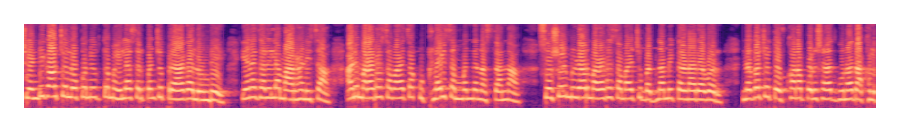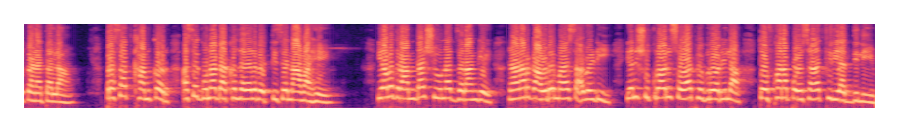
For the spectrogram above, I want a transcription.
शेंडीगावच्या लोकनियुक्त महिला सरपंच प्रयागा लोंढे यांना झालेल्या मारहाणीचा आणि मराठा समाजाचा कुठलाही संबंध नसताना सोशल मीडियावर मराठा समाजाची बदनामी करणाऱ्यावर नगरच्या तोफखाना पोलीस ठाण्यात गुन्हा दाखल करण्यात आला. प्रसाद खामकर असे गुन्हा दाखल झालेल्या व्यक्तीचे नाव आहे. यावर रामदास शिवनाथ जरांगे राहणार गावडेमाळा सावेडी यांनी शुक्रवारी सोळा फेब्रुवारीला तोफखाना पोलीस ठाण्यात फिर्याद दिली.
